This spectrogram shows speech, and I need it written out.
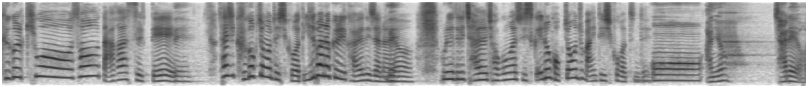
그걸 키워서 나갔을 때 네. 사실 그 걱정은 되실 것 같아요. 일반 학교를 가야 되잖아요. 우리 애들이 잘 적응할 수 있을까 이런 걱정은 좀 많이 되실 것 같은데. 어 아니요 잘해요.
